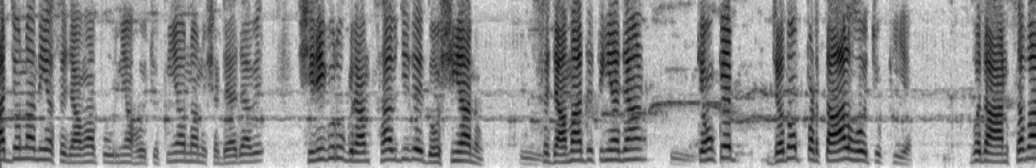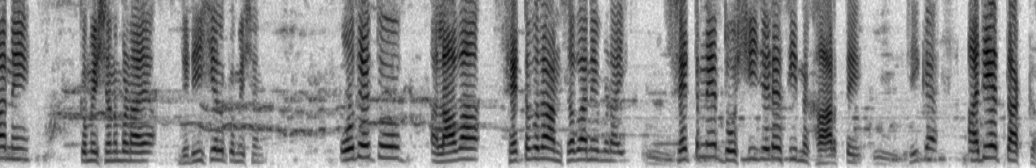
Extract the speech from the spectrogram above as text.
ਅੱਜ ਉਹਨਾਂ ਦੀਆਂ ਸਜ਼ਾਵਾਂ ਪੂਰੀਆਂ ਹੋ ਚੁੱਕੀਆਂ ਉਹਨਾਂ ਨੂੰ ਛੱਡਿਆ ਜਾਵੇ। ਸ੍ਰੀ ਗੁਰੂ ਗ੍ਰੰਥ ਸਾਹਿਬ ਜੀ ਦੇ ਦੋਸ਼ੀਆਂ ਨੂੰ ਸਜ਼ਾਵਾਂ ਦਿੱਤੀਆਂ ਜਾਣ ਕਿਉਂਕਿ ਜਦੋਂ ਪੜਤਾਲ ਹੋ ਚੁੱਕੀ ਹੈ ਵਿਧਾਨ ਸਭਾ ਨੇ ਕਮਿਸ਼ਨ ਬਣਾਇਆ ਜੁਡੀਸ਼ੀਅਲ ਕਮਿਸ਼ਨ ਉਹਦੇ ਤੋਂ ਇਲਾਵਾ ਸਿੱਟ ਵਿਧਾਨ ਸਭਾ ਨੇ ਬਣਾਈ। ਸਿੱਟ ਨੇ ਦੋਸ਼ੀ ਜਿਹੜੇ ਸੀ ਨਖਾਰਤੇ ਠੀਕ ਹੈ। ਅਜੇ ਤੱਕ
